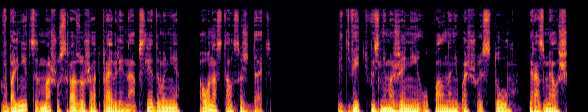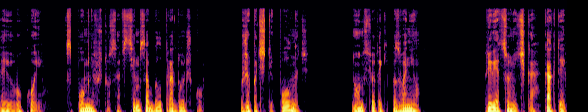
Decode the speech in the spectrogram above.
В больнице Машу сразу же отправили на обследование, а он остался ждать. Медведь в изнеможении упал на небольшой стул и размял шею рукой, вспомнив, что совсем забыл про дочку. Уже почти полночь, но он все-таки позвонил. «Привет, Сонечка, как ты?»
